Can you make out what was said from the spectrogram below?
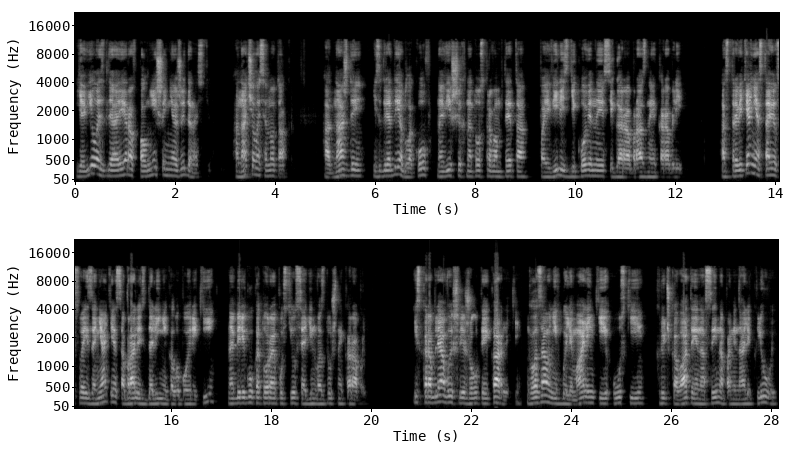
явилось для аэров полнейшей неожиданностью. А началось оно так. Однажды из гряды облаков, нависших над островом Тета, появились диковинные сигарообразные корабли. Островитяне, оставив свои занятия, собрались в долине Голубой реки, на берегу которой опустился один воздушный корабль. Из корабля вышли желтые карлики. Глаза у них были маленькие, узкие, крючковатые носы напоминали клювы.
